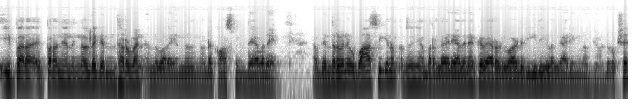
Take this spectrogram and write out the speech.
ഈ പറ പറഞ്ഞ നിങ്ങളുടെ ഗന്ധർവൻ എന്ന് പറയുന്ന നിങ്ങളുടെ കോസ്മിക് ദേവതയെ ഗന്ധർവനെ ഉപാസിക്കണം എന്ന് ഞാൻ പറഞ്ഞ കാര്യം അതിനൊക്കെ വേറെ ഒരുപാട് രീതികളും കാര്യങ്ങളൊക്കെ ഉണ്ട്. പക്ഷേ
